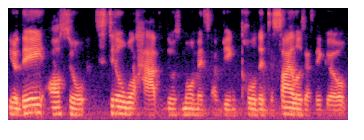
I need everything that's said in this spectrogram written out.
You know, they also still will have those moments of being pulled into silos as they go,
